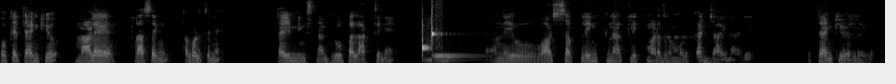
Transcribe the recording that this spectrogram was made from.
ಓಕೆ ಥ್ಯಾಂಕ್ ಯು ನಾಳೆ ಕ್ಲಾಸಿಂಗ್ ತಗೊಳ್ತೀನಿ? ಟೈಮಿಂಗ್ಸ್ನ ಗ್ರೂಪಲ್ಲಿ ಹಾಕ್ತೀನಿ. ನೀವು ವಾಟ್ಸಪ್ ಲಿಂಕ್ನ ಕ್ಲಿಕ್ ಮಾಡೋದ್ರ ಮೂಲಕ ಜಾಯ್ನ್ ಆಗಿ. ಥ್ಯಾಂಕ್ ಯು ಎಲ್ರಿಗೂ.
